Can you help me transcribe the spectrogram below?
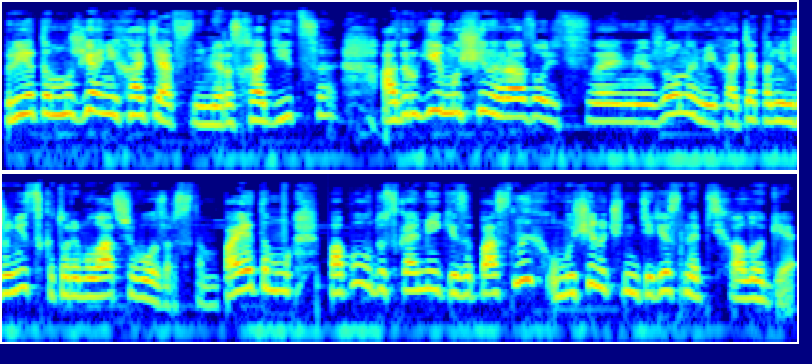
При этом мужья не хотят с ними расходиться, а другие мужчины разводятся со своими женами и хотят на них жениться, которые младше возрастом. Поэтому по поводу скамейки запасных у мужчин очень интересная психология.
